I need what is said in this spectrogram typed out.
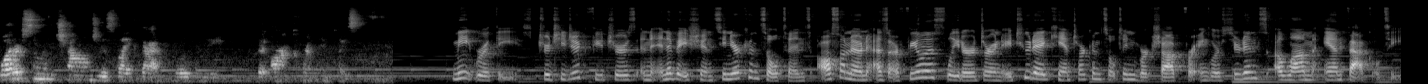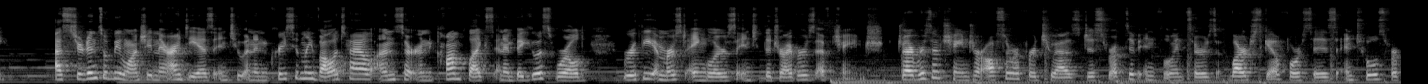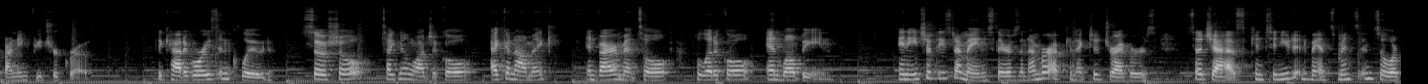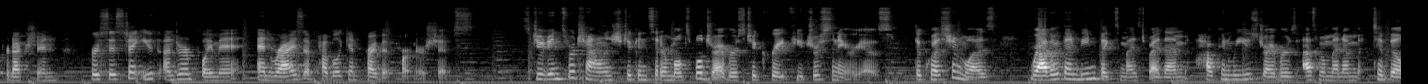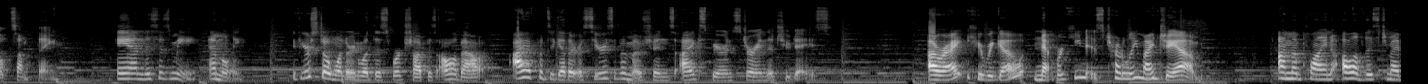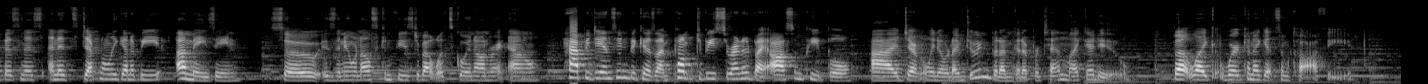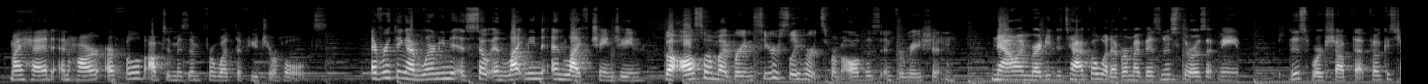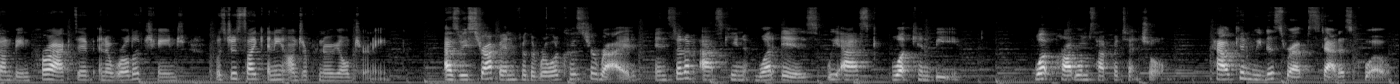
What are some of the challenges like that globally that aren't currently in place? Meet Ruthie, Strategic Futures and Innovation Senior Consultant, also known as our fearless leader during a two day Kantar Consulting workshop for Engler students, alum, and faculty. As students will be launching their ideas into an increasingly volatile, uncertain, complex, and ambiguous world, Ruthie immersed Englers into the drivers of change. Drivers of change are also referred to as disruptive influencers, large scale forces, and tools for finding future growth. The categories include social, technological, economic, environmental, political, and well being. In each of these domains, there is a number of connected drivers, such as continued advancements in solar production, persistent youth underemployment, and rise of public and private partnerships. Students were challenged to consider multiple drivers to create future scenarios. The question was rather than being victimized by them, how can we use drivers as momentum to build something? And this is me, Emily. If you're still wondering what this workshop is all about, I have put together a series of emotions I experienced during the two days. Alright, here we go. Networking is totally my jam. I'm applying all of this to my business, and it's definitely going to be amazing. So, is anyone else confused about what's going on right now? Happy dancing because I'm pumped to be surrounded by awesome people. I don't really know what I'm doing, but I'm gonna pretend like I do. But, like, where can I get some coffee? My head and heart are full of optimism for what the future holds. Everything I'm learning is so enlightening and life changing, but also my brain seriously hurts from all this information. Now I'm ready to tackle whatever my business throws at me. This workshop that focused on being proactive in a world of change was just like any entrepreneurial journey. As we strap in for the roller coaster ride, instead of asking what is, we ask what can be. What problems have potential? How can we disrupt status quo?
